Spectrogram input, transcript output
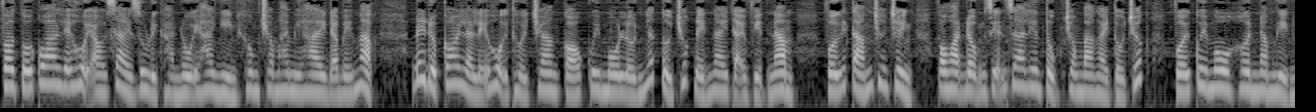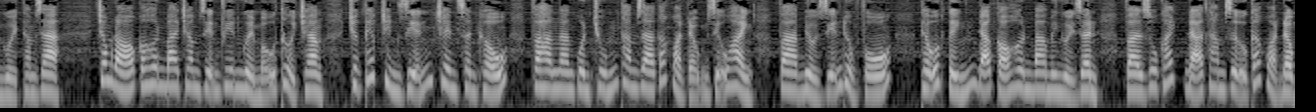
Vào tối qua, lễ hội áo dài du lịch Hà Nội 2022 đã bế mạc. Đây được coi là lễ hội thời trang có quy mô lớn nhất từ trước đến nay tại Việt Nam, với 8 chương trình và hoạt động diễn ra liên tục trong 3 ngày tổ chức với quy mô hơn 5.000 người tham gia. Trong đó có hơn 300 diễn viên người mẫu thời trang trực tiếp trình diễn trên sân khấu và hàng ngàn quần chúng tham gia các hoạt động diễu hành và biểu diễn đường phố. Theo ước tính, đã có hơn 30 người dân và du khách đã tham dự các hoạt động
